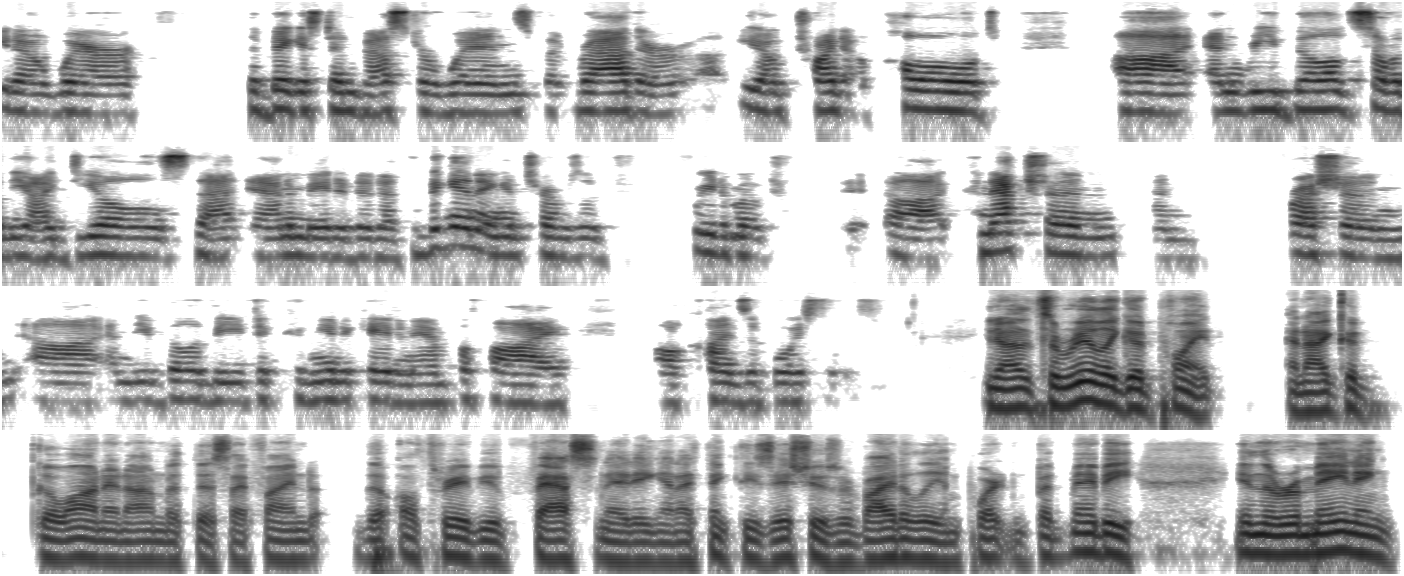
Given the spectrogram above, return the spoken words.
you know where the biggest investor wins but rather uh, you know trying to uphold uh, and rebuild some of the ideals that animated it at the beginning in terms of freedom of uh, connection and expression uh, and the ability to communicate and amplify all kinds of voices. You know, it's a really good point, and I could go on and on with this. I find the, all three of you fascinating, and I think these issues are vitally important. But maybe in the remaining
